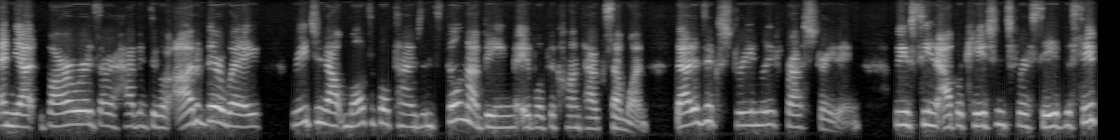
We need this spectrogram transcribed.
And yet, borrowers are having to go out of their way, reaching out multiple times, and still not being able to contact someone. That is extremely frustrating. We've seen applications for Save the SAVE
